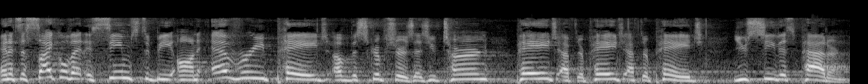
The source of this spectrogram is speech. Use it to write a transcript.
And it's a cycle that is, seems to be on every page of the scriptures. As you turn page after page after page, you see this pattern.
